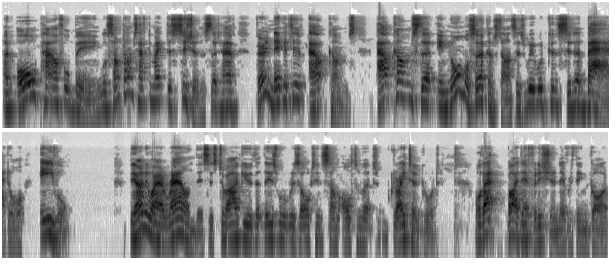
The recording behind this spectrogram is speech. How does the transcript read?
An all powerful being will sometimes have to make decisions that have very negative outcomes, outcomes that in normal circumstances we would consider bad or evil. The only way around this is to argue that these will result in some ultimate greater good, or that, by definition, everything God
